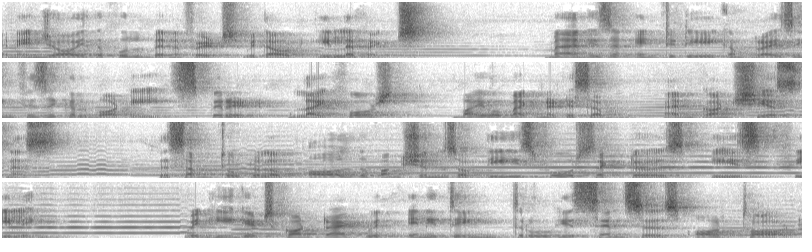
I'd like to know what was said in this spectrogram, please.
and enjoy the full benefits without ill effects. Man is an entity comprising physical body, spirit, life force, biomagnetism, and consciousness. The sum total of all the functions of these four sectors is feeling. When he gets contact with anything through his senses or thought,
